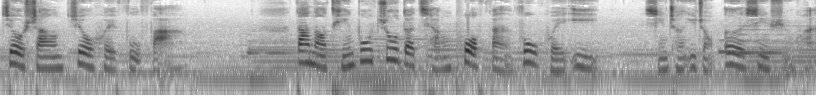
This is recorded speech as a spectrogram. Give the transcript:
旧伤就会复发。大脑停不住的强迫反复回忆，形成一种恶性循环。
